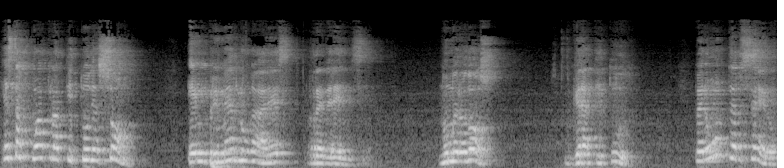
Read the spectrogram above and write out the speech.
Estas cuatro actitudes son, en primer lugar, es reverencia. Número dos, gratitud. Pero un tercero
